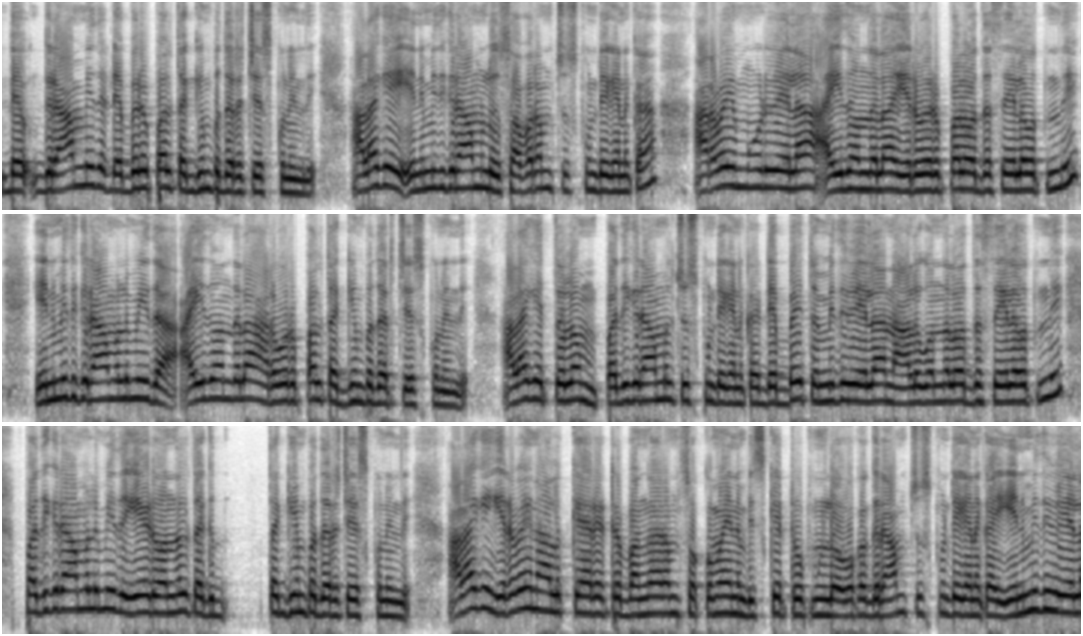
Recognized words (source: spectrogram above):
డె గ్రామ్ మీద డెబ్బై రూపాయలు తగ్గింపు ధర చేసుకునింది. అలాగే ఎనిమిది గ్రాములు సవరం చూసుకుంటే కనుక అరవై మూడు వేల ఐదు వందల ఇరవై రూపాయల వద్ద సేల్ అవుతుంది. ఎనిమిది గ్రాముల మీద ఐదు వందల అరవై రూపాయలు తగ్గింపు ధర చేసుకునింది. అలాగే తులం పది గ్రాములు చూసుకుంటే కనుక డెబ్బై తొమ్మిది వేల నాలుగు వందల వద్ద సేల్ అవుతుంది. పది గ్రాముల మీద ఏడు వందలు తగ్గి తగ్గింపు ధర చేసుకునింది. అలాగే ఇరవై నాలుగు క్యారెట్ బంగారం సొక్కమైన బిస్కెట్ రూపంలో ఒక గ్రామ్ చూసుకుంటే కనుక ఎనిమిది వేల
